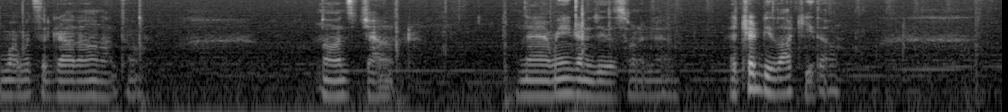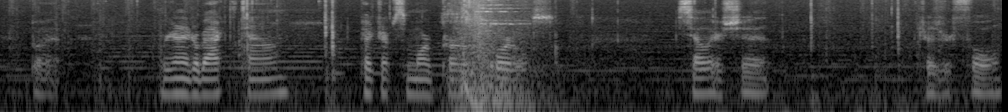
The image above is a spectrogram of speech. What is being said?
What? What's it got on it though? No, it's junk. Nah, we ain't gonna do this one again. It could be lucky though but we're gonna go back to town, pick up some more portals, sell our shit because we're full.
